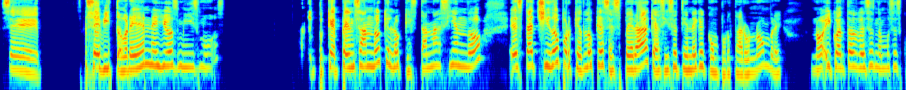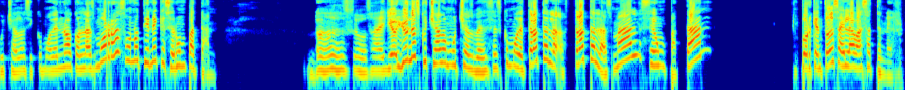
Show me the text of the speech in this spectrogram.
se, se vitoreen ellos mismos que pensando que lo que están haciendo está chido porque es lo que se espera, que así se tiene que comportar un hombre, ¿no? Y cuántas veces no hemos escuchado así como de, no, con las morras uno tiene que ser un patán. o sea, yo, yo lo he escuchado muchas veces, es como de, trátalas, trátalas mal, sé un patán, porque entonces ahí la vas a tener.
